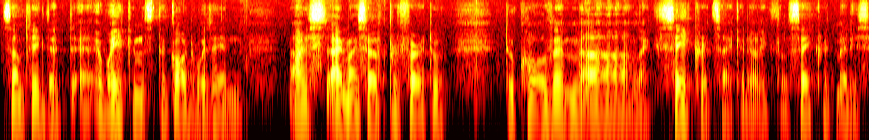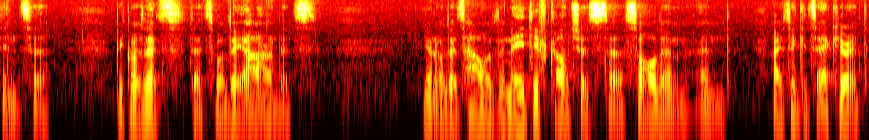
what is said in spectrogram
something that uh, awakens the God within. I, I myself prefer to, to call them uh, like sacred psychedelics or sacred medicines uh, because that's, that's what they are. That's, you know, that's how the native cultures uh, saw them and I think it's accurate.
